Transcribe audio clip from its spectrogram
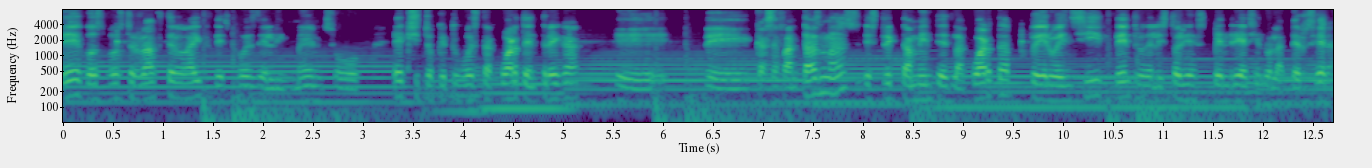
de Ghostbusters Afterlife después del inmenso éxito que tuvo esta cuarta entrega eh, de Cazafantasmas. Estrictamente es la cuarta, pero en sí dentro de la historia vendría siendo la tercera.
